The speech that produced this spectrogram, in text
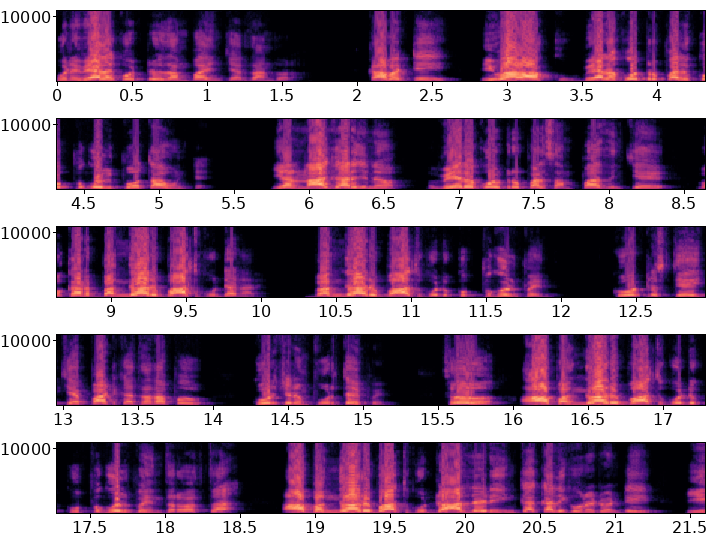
కొన్ని వేల కోట్లు సంపాదించారు దాని ద్వారా. కాబట్టి ఇవాళ వేల కోట్ల రూపాయలు కుప్పకూలిపోతా ఉంటే ఇవాళ నాగార్జున వేల కోట్ల రూపాయలు సంపాదించే ఒక బంగారు బాతుకుడ్డు అన్నారు. బంగారు బాతుకుడ్డు కుప్పకూలిపోయింది కోర్టు స్టే ఇచ్చేపాటిగా దాదాపు కూర్చడం పూర్తయిపోయింది. సో ఆ బంగారు బాతుకుడ్డు కుప్పకూలిపోయిన తర్వాత ఆ బంగారు బాతుకుడ్డు ఆల్రెడీ ఇంకా కలిగి ఉన్నటువంటి ఈ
